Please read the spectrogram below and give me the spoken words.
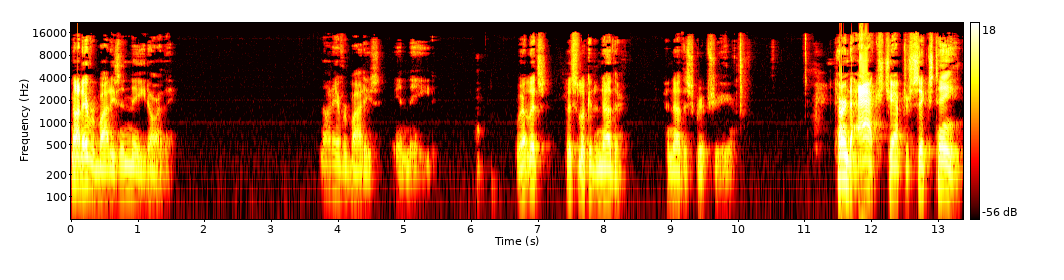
Not everybody's in need, are they? Not everybody's in need. Well, let's let's look at another another scripture here. Turn to Acts chapter 16.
